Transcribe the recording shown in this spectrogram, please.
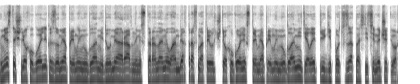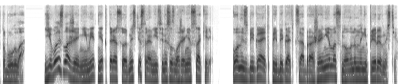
Вместо четырехугольника с двумя прямыми углами и двумя равными сторонами Ламберт рассматривает четырехугольник с тремя прямыми углами и делает три гипотезы относительно четвертого угла. Его изложение имеет некоторые особенности сравнительно с изложением Сакери. Он избегает прибегать к соображениям, основанным на непрерывности.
